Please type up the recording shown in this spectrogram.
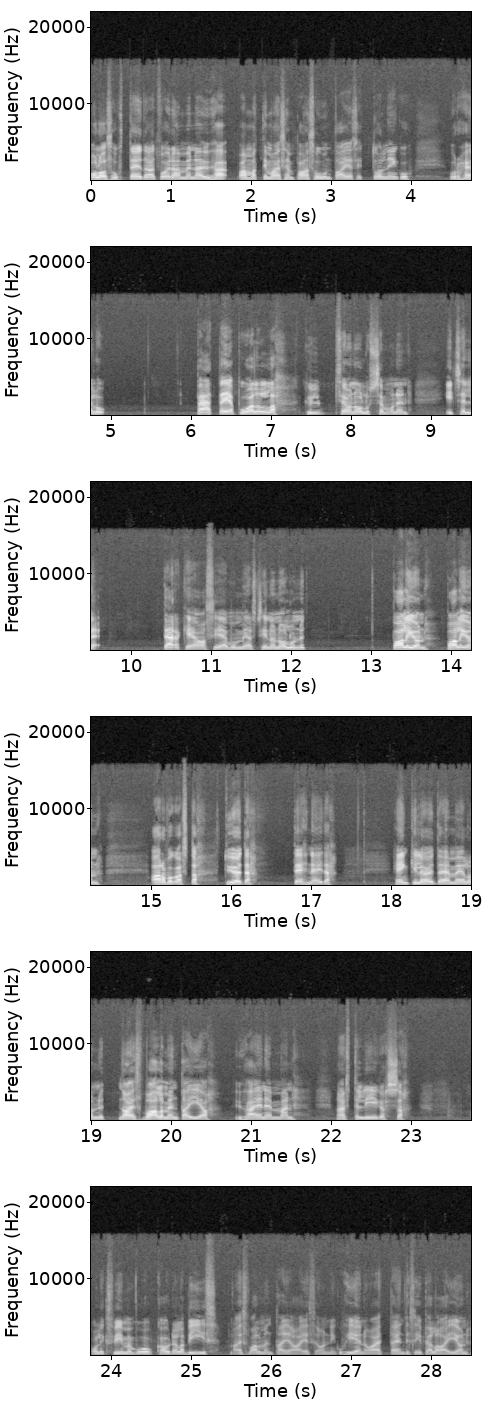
olosuhteita, että voidaan mennä yhä ammattimaisempaan suuntaan. Ja sitten tuolla niin kuin urheilupäättäjäpuolella kyllä se on ollut semmoinen itselle tärkeä asia. Ja mun mielestä siinä on ollut nyt paljon, paljon arvokasta työtä tehneitä henkilöitä. Ja meillä on nyt naisvalmentajia yhä enemmän naisten liigassa. Oliko viime vuokaudella viisi naisvalmentajaa ja se on niin kuin hienoa, että entisiä pelaajia on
